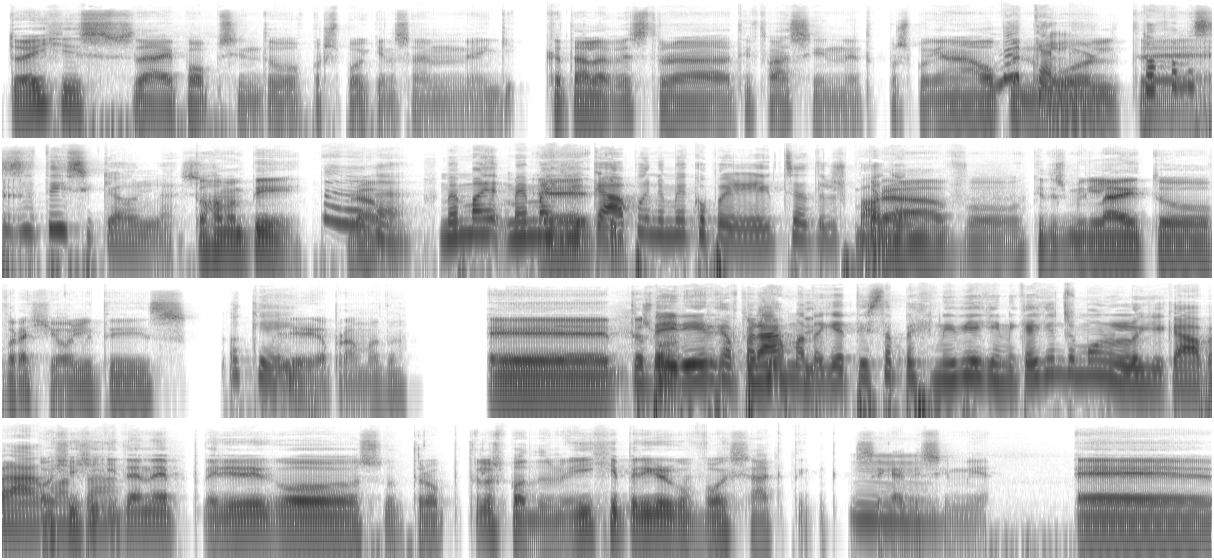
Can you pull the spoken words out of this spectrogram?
Το έχεις υπόψη το Forspoken σαν. Κατάλαβες τώρα τι φάση είναι το Forspoken. Ένα open ναι, world. Το είχαμε ε, συζητήσει κιόλας. Το είχαμε πει. Ναι, ναι, ναι. Με, με μαγικά ε, που είναι μια κοπελίτσα τέλος πάντων. Μπράβο. Και του μιλάει το βραχιόλι της. Okay. Περίεργα πράγματα. Ε, περίεργα πράγματα, γιατί στα παιχνίδια γενικά γίνονται μόνο λογικά πράγματα. Όχι, όχι ήταν περίεργος ο τρόπος. Τέλος πάντων, είχε περίεργο voice acting σε κάποια σημεία. Ε,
